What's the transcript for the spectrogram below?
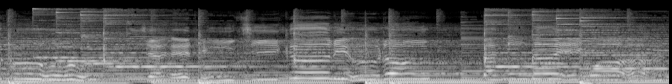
久，才会停止搁流浪，等待我。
